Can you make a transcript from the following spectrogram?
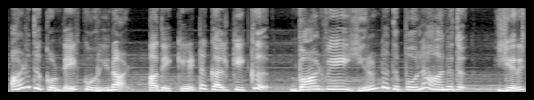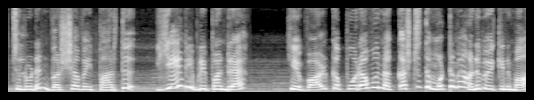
அழுது கொண்டே கூறினாள். அதை கேட்ட கல்கிக்கு வாழ்வே இருண்டது போல ஆனது. எரிச்சலுடன் வர்ஷாவை பார்த்து ஏன் இப்படி பண்ற? என் வாழ்க்கை பூராவும் நான் கஷ்டத்தை மட்டுமே அனுபவிக்கணுமா?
